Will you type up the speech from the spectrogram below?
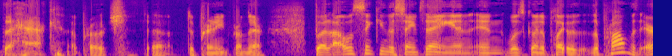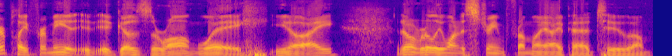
the hack approach to, to printing from there. But I was thinking the same thing and and was going to play with it. The problem with AirPlay for me, it, it, it goes the wrong way. You know, I I don't really want to stream from my iPad to. Um,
